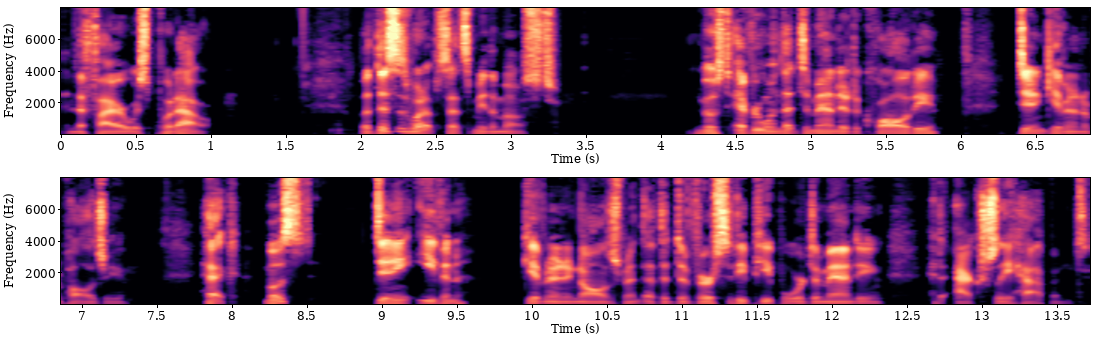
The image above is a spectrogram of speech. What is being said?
and the fire was put out. But this is what upsets me the most. Most everyone that demanded equality didn't give an apology. Heck, most didn't even give an acknowledgement that the diversity people were demanding had actually happened.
